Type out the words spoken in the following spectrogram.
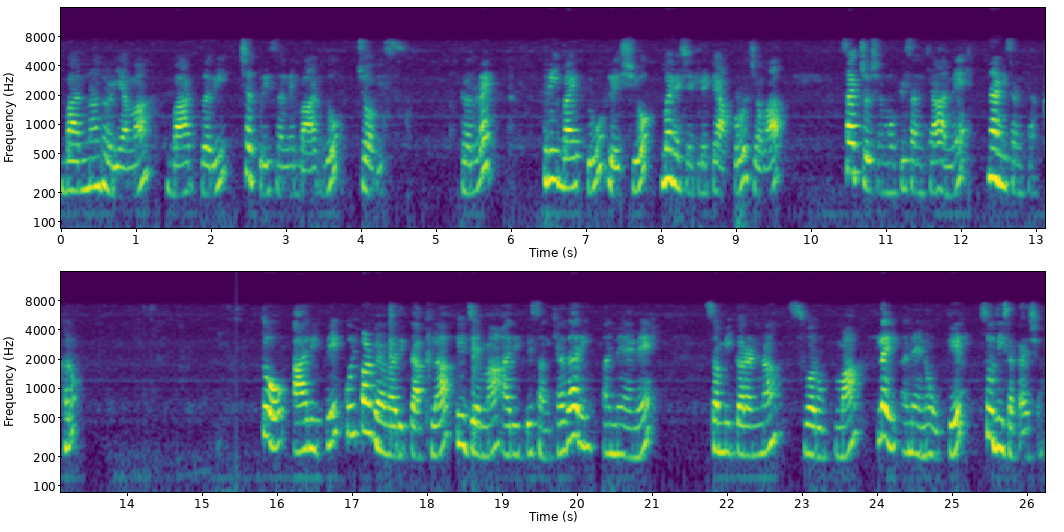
બારના ઘડિયામાં બાર તરી છત્રીસ અને બાર દો ચોવીસ. Correct three by two ratio બને છે. એટલે કે આપણો જવાબ સાચો છે, મોટી સંખ્યા અને નાની સંખ્યા, ખરું? તો આ રીતે કોઈ પણ વ્યવહારિક દાખલા કે જેમાં આ રીતે સંખ્યા ધારી અને એને સમીકરણના સ્વરૂપમાં લઈ અને એનો ઉકેલ શોધી શકાય છે.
